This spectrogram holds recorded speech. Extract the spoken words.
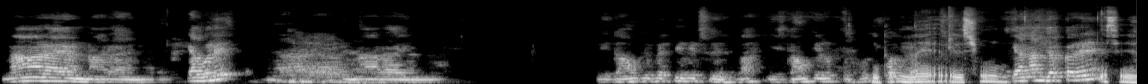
Narayan, Narayan, Narayan. Narayan, Narayan. Então, बहुत- né, eles tinham, क्या नाम जब करें esses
